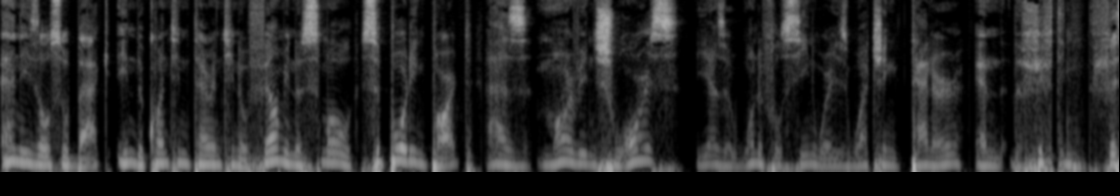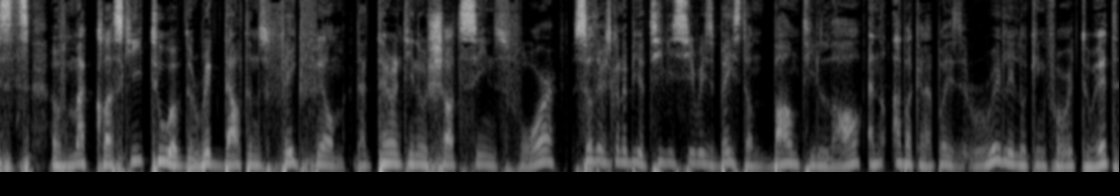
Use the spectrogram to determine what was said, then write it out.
And he's also back in the Quentin Tarantino film in a small supporting part as Marvin Schwartz. He has a wonderful scene where he's watching Tanner and the 15 Fists of McCluskey, two of the Rick Dalton's fake film that Tarantino shot scenes for. So there's going to be a TV series based on Bounty Law, and Abracadapod is really looking forward to it.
